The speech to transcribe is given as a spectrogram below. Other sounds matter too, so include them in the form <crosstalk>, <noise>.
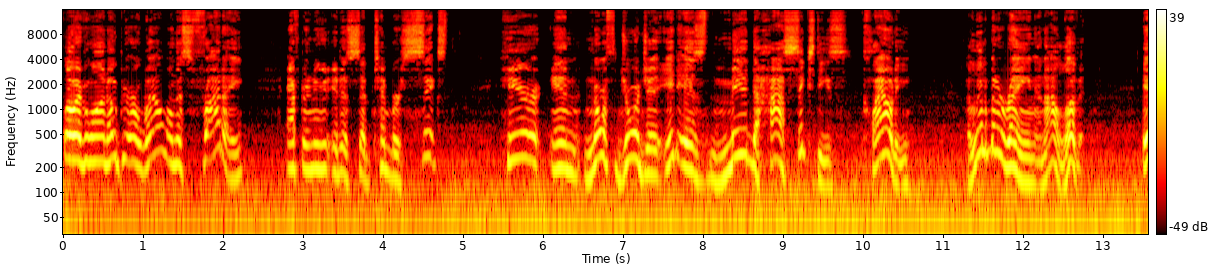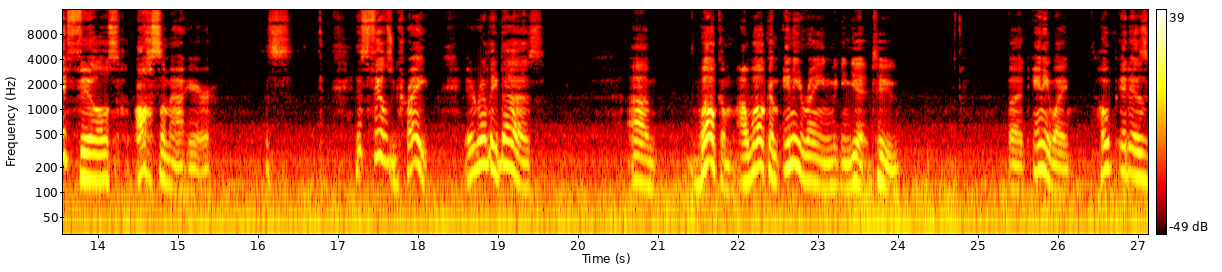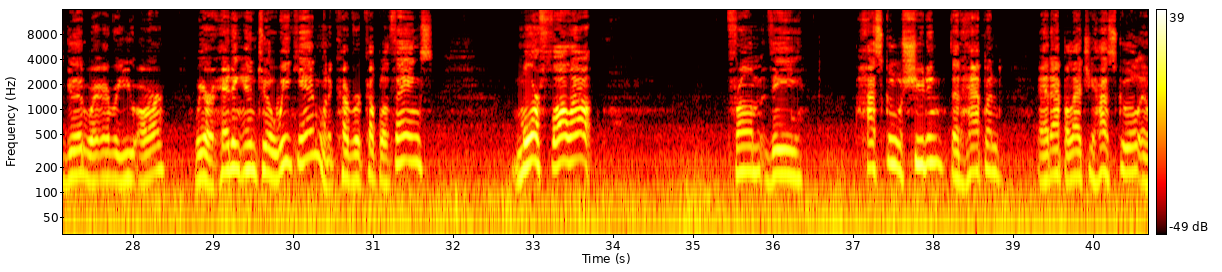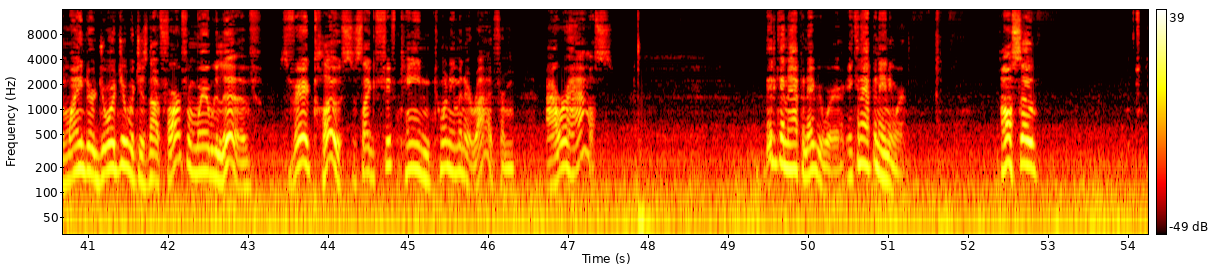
Hello, everyone. Hope you are well on this Friday afternoon. It is September 6th. Here in North Georgia, it is mid to high 60s, cloudy, a little bit of rain, and I love it. It feels awesome out here. This, this feels great. It really does. Um, welcome. I welcome any rain we can get, too. But anyway, hope it is good wherever you are. We are heading into a weekend. want to cover a couple of things. More fallout from the high school shooting that happened at Apalachee High School in Winder, Georgia, which is not far from where we live. It's very close. It's like 15, 20 minute ride from our house. It can happen everywhere. It can happen anywhere. Also,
